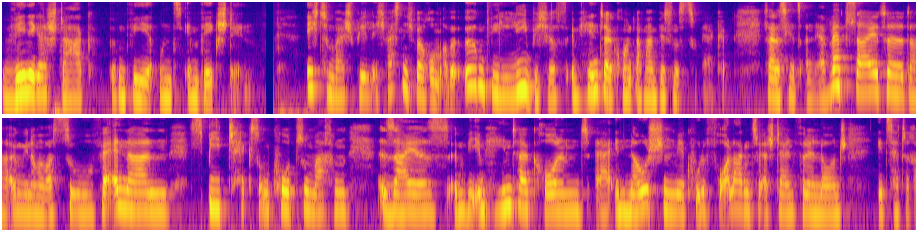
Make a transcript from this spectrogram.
weniger stark irgendwie uns im Weg stehen. Ich zum Beispiel, ich weiß nicht warum, aber irgendwie liebe ich es, im Hintergrund an meinem Business zu werken. Sei das jetzt an der Webseite, da irgendwie nochmal was zu verändern, Speedchecks und Code zu machen, sei es irgendwie im Hintergrund äh, in Notion mir coole Vorlagen zu erstellen für den Launch, etc.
